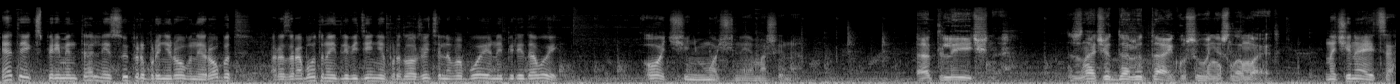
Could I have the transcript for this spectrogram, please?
Это экспериментальный супербронированный робот, разработанный для ведения продолжительного боя на передовой. Очень мощная машина. Отлично. Значит, даже Тайкус его не сломает. Начинается.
